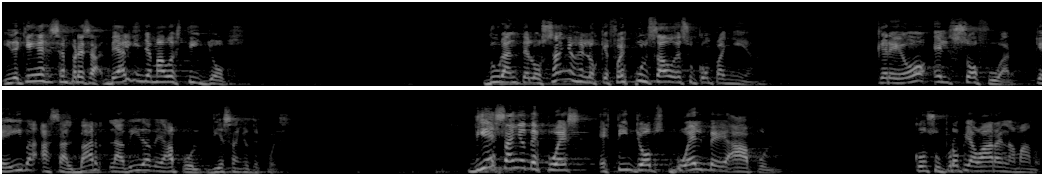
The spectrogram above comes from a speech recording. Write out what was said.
¿Y de quién es esa empresa? De alguien llamado Steve Jobs. Durante los años en los que fue expulsado de su compañía, creó el software que iba a salvar la vida de Apple 10 años después. 10 años después, Steve Jobs vuelve a Apple con su propia vara en la mano.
